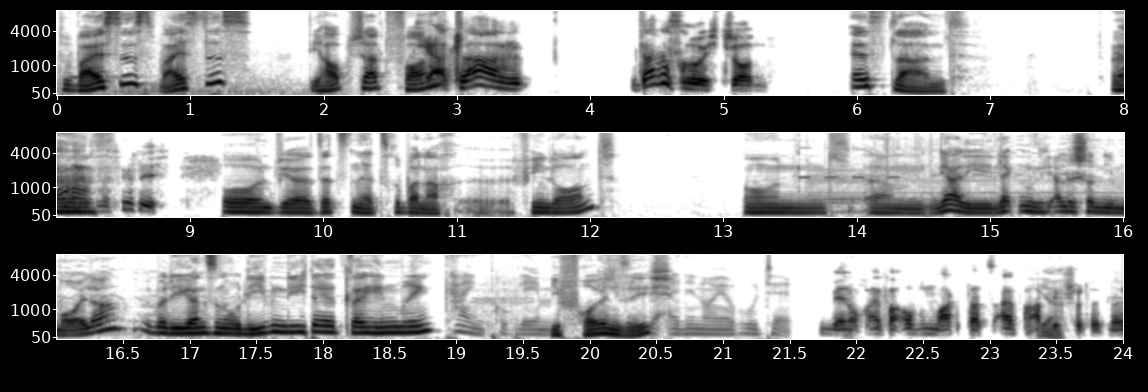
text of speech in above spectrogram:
du weißt es? Weißt es? die Hauptstadt von Ja, klar. Sag es ruhig, John. Estland. Ja, Äh, natürlich. und wir setzen jetzt rüber nach äh, Finnland. Und ähm, ja, die lecken sich alle schon die Mäuler über die ganzen Oliven, die ich da jetzt gleich hinbringe. Kein Problem. Die freuen sich. Eine neue Route. Werden auch einfach auf dem Marktplatz einfach Ja. abgeschüttet, ne?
